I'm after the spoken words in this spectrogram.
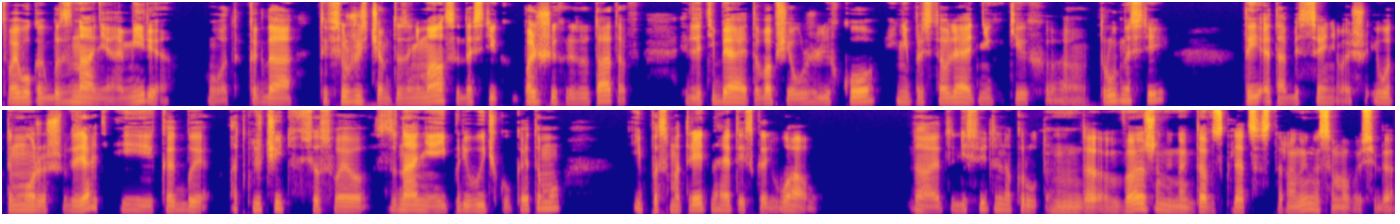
твоего как бы знания о мире, вот, когда ты всю жизнь чем-то занимался, достиг больших результатов, и для тебя это вообще уже легко и не представляет никаких э, трудностей, ты это обесцениваешь. И вот ты можешь взять и как бы отключить все свое знание и привычку к этому и посмотреть на это и сказать, вау, да, это действительно круто. Да, важен иногда взгляд со стороны на самого себя,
